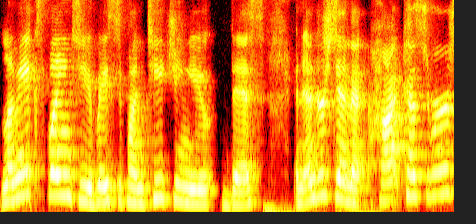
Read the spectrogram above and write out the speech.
let me explain to you based upon teaching you this and understand that hot customers,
